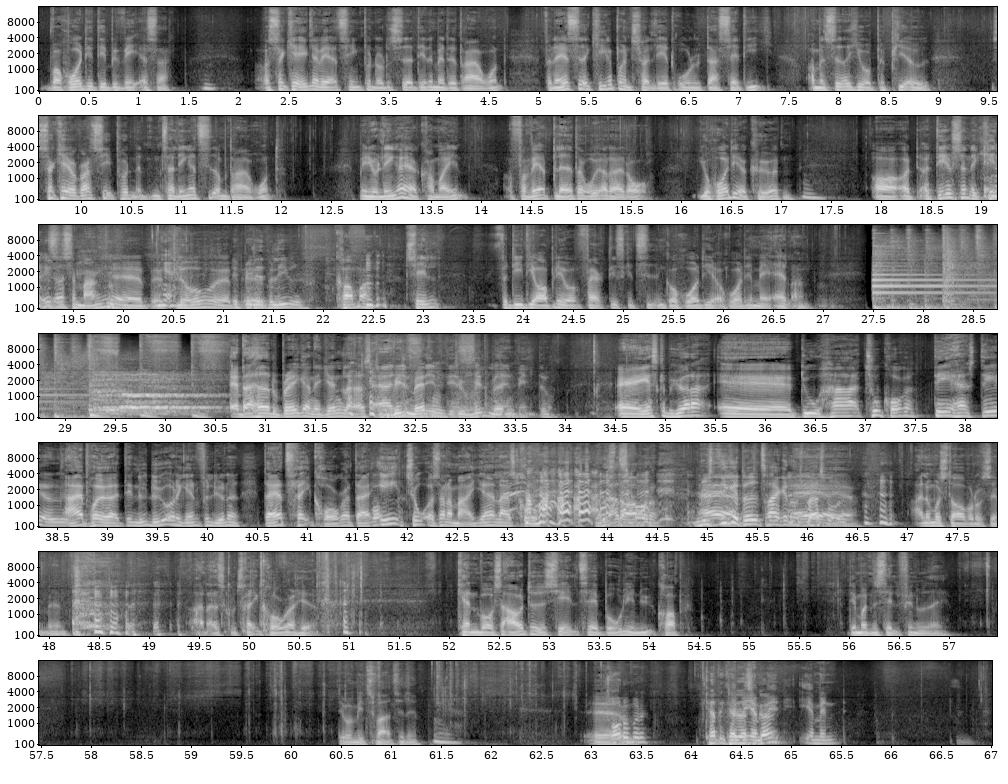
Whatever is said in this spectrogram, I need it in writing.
Hvor hurtigt det bevæger sig. Mm. Og så kan jeg ikke lade være at tænke på, når du sidder det der med, at det drejer rundt. For når jeg sidder og kigger på en toiletrulle, der er sat i, og man sidder og hiver papir ud, så kan jeg jo godt se på den, at den tager længere tid om at dreje rundt. Men jo længere jeg kommer ind, og for hvert blad, der ryger der et år, jo hurtigere kører den. Mm. Og, og, og det er jo sådan en erkendelse, som mange øh, øh, kloge øh, Et billede på livet. kommer til, fordi de oplever faktisk, at tiden går hurtigere og hurtigere med alderen. Ja, der havde du breakeren igen, Lars. Du er vild med den. Du er vild med den. Vildt, du. Uh, jeg skal behøre dig. Uh, du har to krukker. Det her, det er jo... Ej, prøv at høre, det lyver det igen for lytterne. Der er tre krukker. Der er Hvor? en, to, og så er der mig. Jeg er Lars Krog. Nu stopper du. Mystik er død, trækker nogle spørgsmål. Ja, ja, ja. Ej, nu må stopper du simpelthen. Ej, der er sgu tre krukker her. Kan vores afdøde sjæl tage bolig i en ny krop? Det må den selv finde ud af. Det var mit svar til det. Ja. Tror du på det? Kan det, kan det lade sig gøre? jamen, jamen,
